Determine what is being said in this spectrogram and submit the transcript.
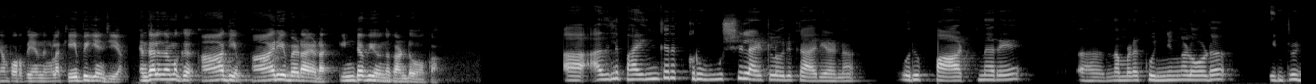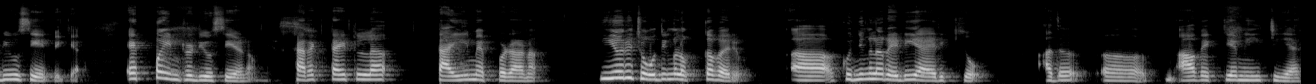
ഞാൻ പുറത്ത് ഞാൻ നിങ്ങളെ കേൾപ്പിക്കുകയും ചെയ്യാം. എന്തായാലും നമുക്ക് ആദ്യം ആര്യബേഡയുടെ ഇന്റർവ്യൂ ഒന്ന് കണ്ടു നോക്കാം. അതിൽ ഭയങ്കര ക്രൂഷ്യൽ ആയിട്ടുള്ള ഒരു കാര്യമാണ്. ഒരു പാർട്ട്ണറെ നമ്മുടെ കുഞ്ഞുങ്ങളോട് ഇൻട്രൊഡ്യൂസ് ചെയ്യിപ്പിക്കുക. എപ്പോൾ ഇൻട്രൊഡ്യൂസ് ചെയ്യണം? കറക്റ്റായിട്ടുള്ള ടൈം എപ്പോഴാണ്? ഈ ഒരു ചോദ്യങ്ങളൊക്കെ വരും. കുഞ്ഞുങ്ങൾ റെഡി ആയിരിക്കുമോ അത് ആ, വ്യക്തിയെ മീറ്റ് ചെയ്യാൻ.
